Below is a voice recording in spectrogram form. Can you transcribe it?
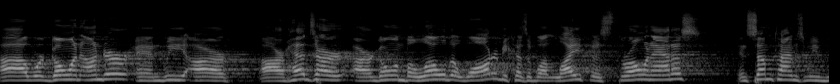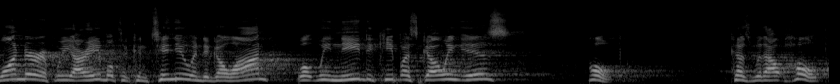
uh, we're going under and we are, our heads are, are going below the water because of what life is throwing at us, and sometimes we wonder if we are able to continue and to go on, what we need to keep us going is hope. Because without hope,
